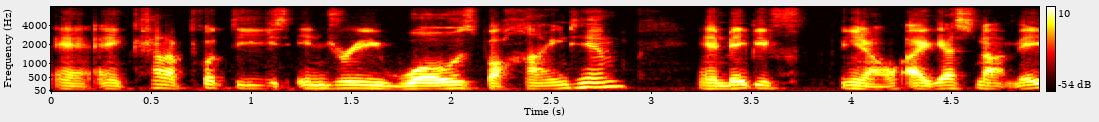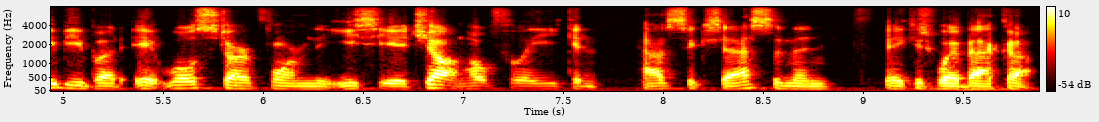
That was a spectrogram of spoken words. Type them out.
and, and kind of put these injury woes behind him and maybe you know I guess not maybe, but it will start for him the ECHL, and hopefully he can have success and then make his way back up.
